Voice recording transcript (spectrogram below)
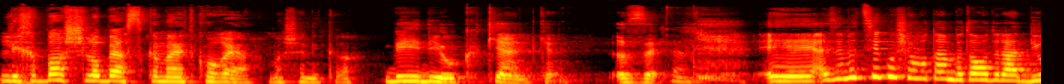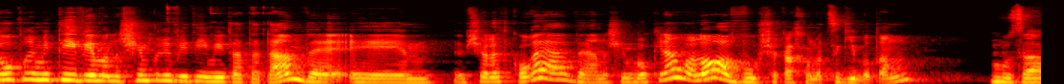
לכבוש לא בהסכמה את קוריאה, מה שנקרא. בדיוק, כן, כן. אז זה. כן. אה, אז הם הציגו שם אותם בתור, את יודעת, דיור פרימיטיבי, הם אנשים פרימיטיביים, טה-טה-טם, וממשלת קוריאה והאנשים באוקינאווה לא אהבו שככה מציגים אותם. מוזר.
